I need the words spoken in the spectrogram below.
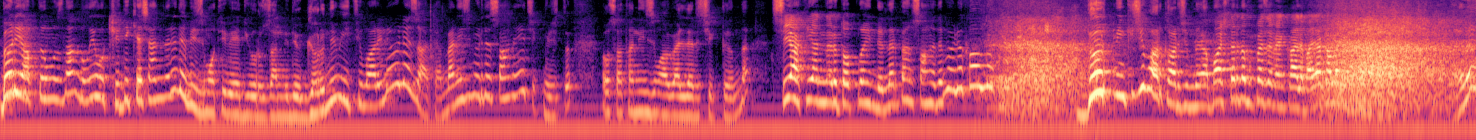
Böyle yaptığımızdan dolayı o kedi kesenleri de biz motive ediyoruz zannediyor. Görünüm itibariyle öyle zaten. Ben İzmir'de sahneye çıkmıştım. O satanizm haberleri çıktığında. Siyah giyenleri toplayın dediler. Ben sahnede böyle kaldım. 4000 kişi var karşımda ya. Başları da bu pezevenk galiba. Yakalayın. Evet.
